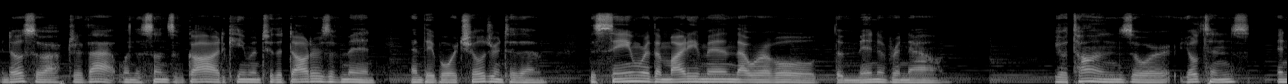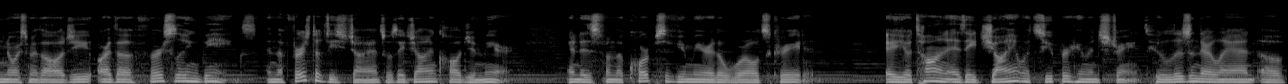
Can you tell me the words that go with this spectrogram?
and also after that, when the sons of God came unto the daughters of men, and they bore children to them. The same were the mighty men that were of old, the men of renown. Jotuns or Jotuns in Norse mythology are the first living beings, and the first of these giants was a giant called Ymir, and it is from the corpse of Ymir the worlds created. A Jotun is a giant with superhuman strength who lives in their land of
